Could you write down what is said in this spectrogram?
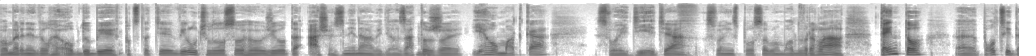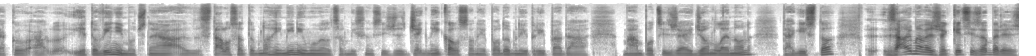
pomerne dlhé obdobie v podstate vylúčil zo svojho života až znenávidel za to, hm. že jeho matka svoje dieťa svojím spôsobom odvrhla. A tento e, pocit, ako, a je to vynimočné a stalo sa to mnohým iným umelcom. Myslím si, že Jack Nicholson je podobný prípad a mám pocit, že aj John Lennon takisto. Zaujímavé, že keď si zoberieš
